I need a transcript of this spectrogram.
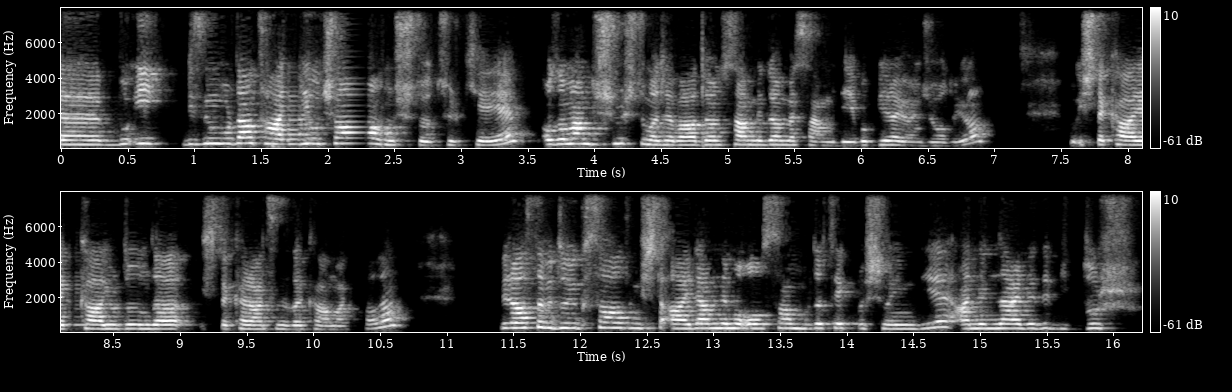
e, bu ilk bizim buradan tahliye uçağı almıştı Türkiye'ye. O zaman düşünmüştüm acaba dönsem mi dönmesem mi diye. Bu bir ay önce oluyor. Bu işte KYK yurdunda işte karantinada kalmak falan. Biraz da bir duygusaldım işte ailemle mi olsam burada tek başımayım diye. Annemler dedi bir dur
